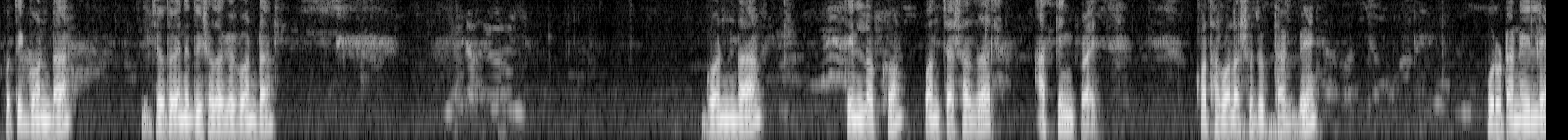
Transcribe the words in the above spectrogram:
প্রতি গন্ডা, যেহেতু এনে দুই শতকের গন্ডা। গন্ডা তিন লক্ষ পঞ্চাশ হাজার আস্কিং প্রাইস কথা বলার সুযোগ থাকবে। পুরোটা নিলে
